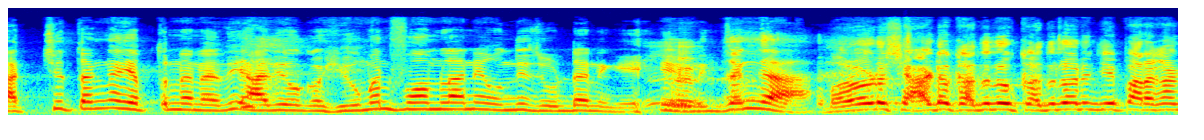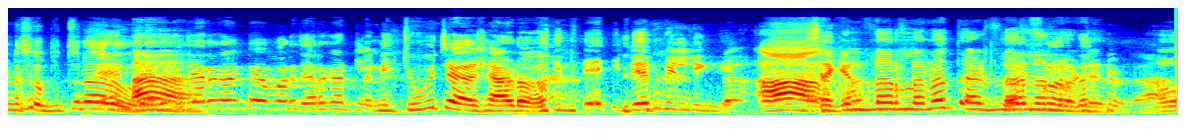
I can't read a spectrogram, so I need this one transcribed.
ఖచ్చితంగా చెప్తున్నాను అది. అది ఒక హ్యూమన్ ఫామ్ లానే ఉంది చూడడానికి. నిజంగా. మనోడు షాడో కథలు కథలు అని చెప్పి అరగంట చెప్తున్నారు. జరగ- జరగంటే ఎవరు జరగట్లేదు నీకు చూపించా షాడో ఇదే ఇదే బిల్డింగ్ ఆ. సెకండ్ ఫ్లోర్ లోనో థర్డ్ ఫ్లోర్ లోనో ఉంటుంది. ఓ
